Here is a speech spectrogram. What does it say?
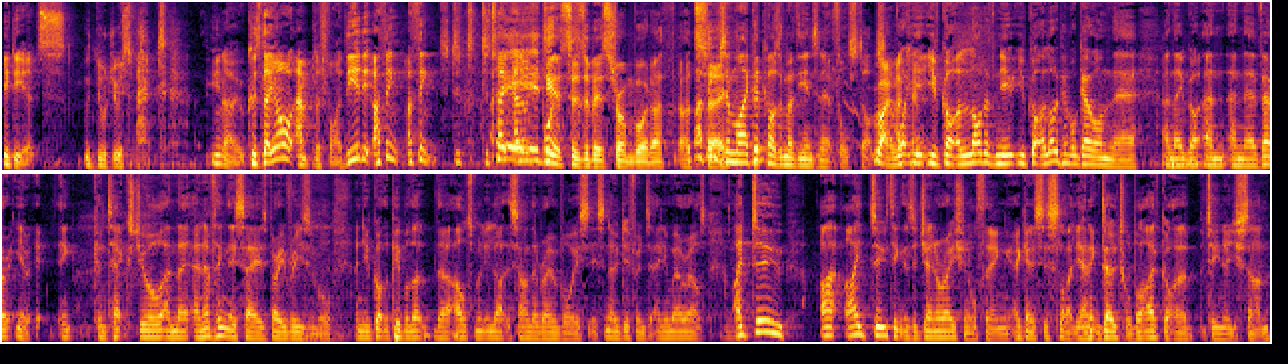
idiots. With all due respect, you know, because they are amplified. The idiot. I think. I think to, to take uh, Adam's point- idiots is a bit strong word. I, I'd I say. think it's a microcosm of the internet. Full stop. Right, So what okay. you, you've got a lot of new. You've got a lot of people go on there, and they've got and, and they're very you know in- contextual, and they, and everything they say is very reasonable. And you've got the people that, that ultimately like the sound of their own voice. It's no different to anywhere else. I do. I, I do think there's a generational thing. Again, this is slightly anecdotal, but I've got a teenage son.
